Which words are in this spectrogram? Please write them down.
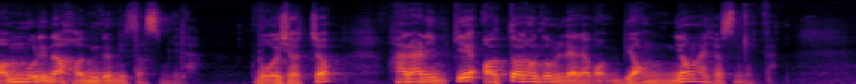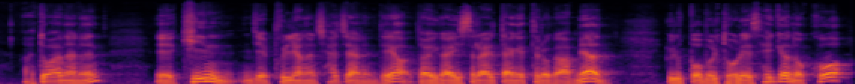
헌물이나 헌금이 있었습니다. 무엇이었죠? 하나님께 어떤 헌금을 내라고 명령하셨습니까? 아, 또 하나는 예, 긴 이제 분량을 차지하는데요. 너희가 이스라엘 땅에 들어가면 율법을 돌에 새겨 놓고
